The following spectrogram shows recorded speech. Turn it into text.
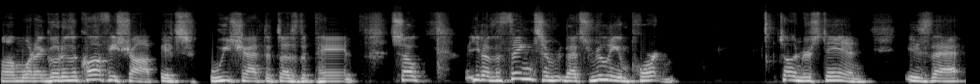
Um, when I go to the coffee shop, it's WeChat that does the payment. So, you know, the thing to, that's really important to understand is that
